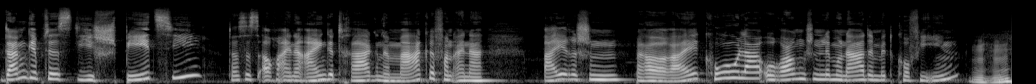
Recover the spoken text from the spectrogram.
Dann gibt es die Spezi. Das ist auch eine eingetragene Marke von einer bayerischen Brauerei. Cola Orangenlimonade mit Koffein. Mhm.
